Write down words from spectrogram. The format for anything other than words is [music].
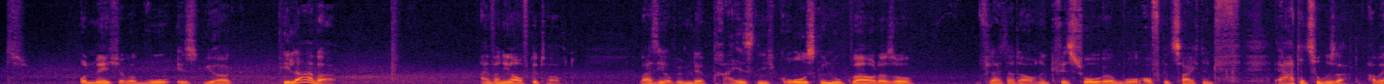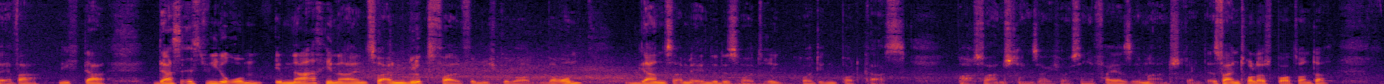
und mich. Aber wo ist Jörg Pilawa? Einfach nie aufgetaucht. Weiß nicht, ob ihm der Preis nicht groß genug war oder so. Vielleicht hat er auch eine Quizshow irgendwo aufgezeichnet. Er hatte zugesagt, aber er war nicht da. Das ist wiederum im Nachhinein zu einem Glücksfall für mich geworden. Warum? Ganz am Ende des heutigen Podcasts. Boah, es war anstrengend, sage ich euch. So eine Feier ist immer anstrengend. Es war ein toller Sportsonntag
